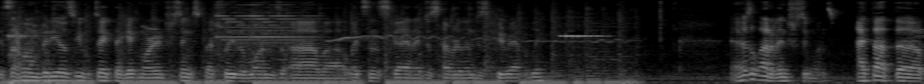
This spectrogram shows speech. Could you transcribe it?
It's the home videos people take that get more interesting, especially the ones of uh, lights in the sky that just hover and disappear rapidly. Yeah, there's a lot of interesting ones. I thought the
